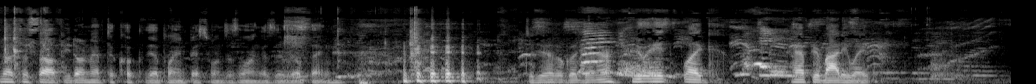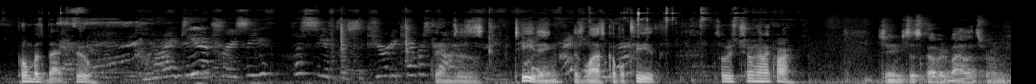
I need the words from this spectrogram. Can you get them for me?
Note to self, you don't have to cook the plant-based ones as long as they're real thing. did you have a good dinner? You ate like half your body weight. Pumbaa's back too. Good idea, Tracy. Let's see if the security cameras James is teething, his last couple teeth, so he's chewing on a car. James discovered Violet's room.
